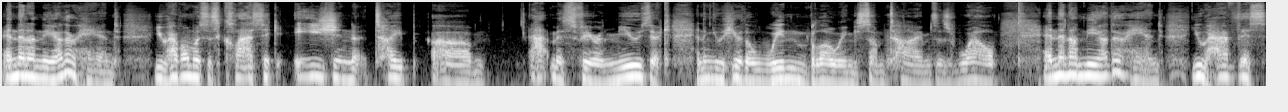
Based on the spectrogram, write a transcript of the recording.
And then on the other hand, you have almost this classic Asian type um, atmosphere and music, and then you hear the wind blowing sometimes as well. And then on the other hand, you have this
